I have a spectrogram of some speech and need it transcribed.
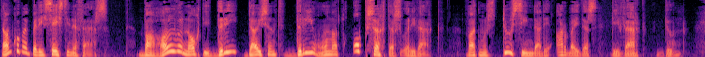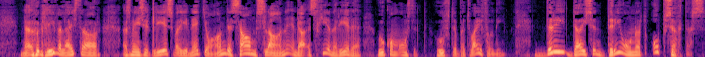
Dan kom ek by die 16de vers. Behalwe nog die 3300 opsigters oor die werk wat moes toesien dat die arbeiders die werk doen. Nou liewe luisteraar, as mense dit lees, wil jy net jou hande saamslaan en daar is geen rede hoekom ons dit hoef te betwyfel nie. 3300 opsigters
